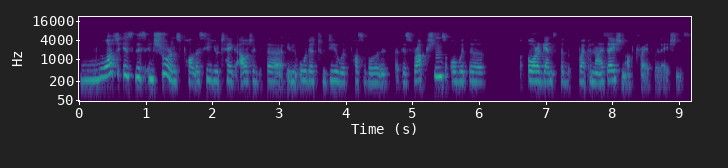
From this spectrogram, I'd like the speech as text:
what is this insurance policy you take out uh, in order to deal with possible disruptions or with the or against the weaponization of trade relations?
